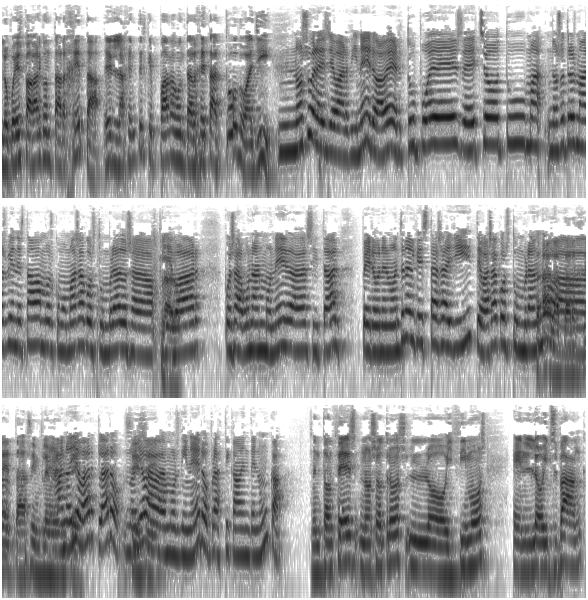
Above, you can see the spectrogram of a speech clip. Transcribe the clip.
lo puedes pagar con tarjeta. Eh, La gente es que paga con tarjeta todo allí. No sueles llevar dinero, a ver, tú puedes, de hecho, tú, nosotros más bien estábamos como más acostumbrados a Claro. llevar pues algunas monedas y tal, pero en el momento en el que estás allí te vas acostumbrando A la tarjeta, simplemente. A no llevar, claro, no Sí, sí. llevábamos dinero prácticamente nunca. Entonces nosotros lo hicimos en Lloyds Bank,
